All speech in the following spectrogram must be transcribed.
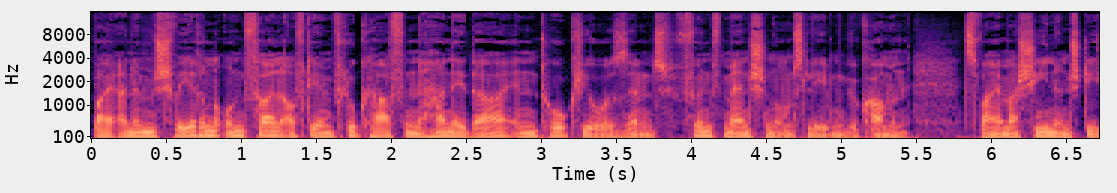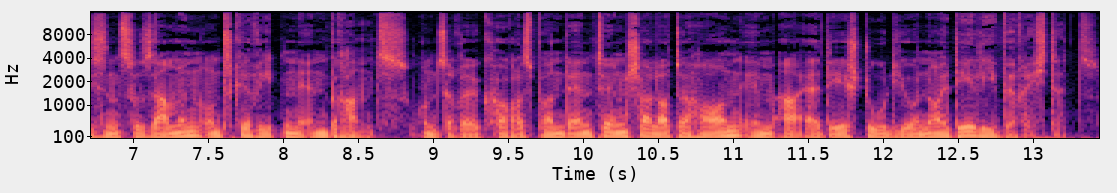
Bei einem schweren Unfall auf dem Flughafen Haneda in Tokio sind fünf Menschen ums Leben gekommen. Zwei Maschinen stießen zusammen und gerieten in Brand. Unsere Korrespondentin Charlotte Horn im ARD-Studio Neu-Delhi berichtet.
